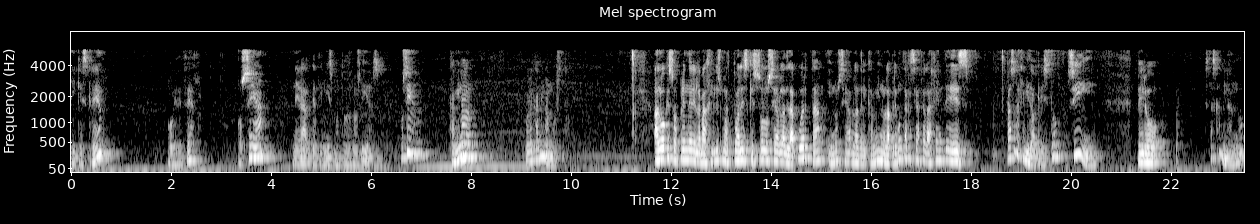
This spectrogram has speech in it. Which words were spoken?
¿Y qué es creer? Obedecer. O sea, negarte a ti mismo todos los días. O sea, caminar por el camino angosto. Algo que sorprende en el evangelismo actual es que solo se habla de la puerta y no se habla del camino. La pregunta que se hace a la gente es, ¿Has recibido a Cristo? Sí, pero ¿estás caminando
